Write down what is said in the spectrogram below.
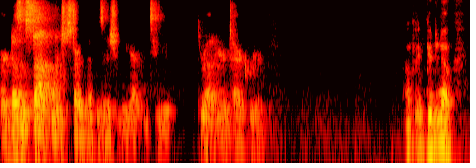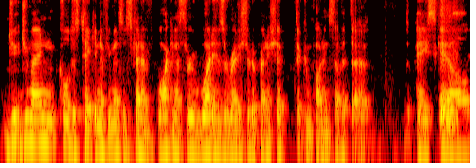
or doesn't stop once you start that position. You got to continue throughout your entire career. Okay, good to know. Do, do you mind, Cole, just taking a few minutes and just kind of walking us through what is a registered apprenticeship, the components of it, the, the pay scale?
